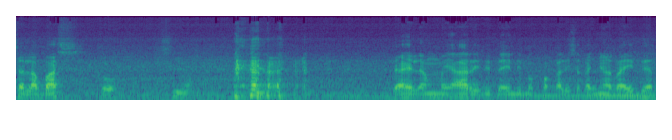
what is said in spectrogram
Sa labas. So, Siya. dahil ang may-ari nito hindi mapakali sa kanya rider.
